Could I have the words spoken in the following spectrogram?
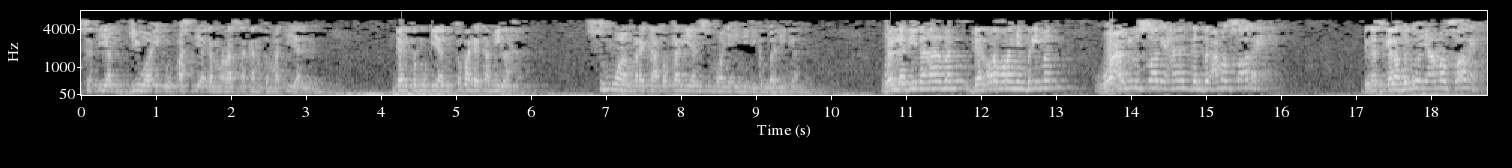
Setiap jiwa itu pasti akan merasakan kematian. Dan kemudian kepada kamilah semua mereka atau kalian semuanya ini dikembalikan. Walladzina amanu dan orang-orang yang beriman wa amilus dan beramal saleh. Dengan segala bentuknya amal saleh.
